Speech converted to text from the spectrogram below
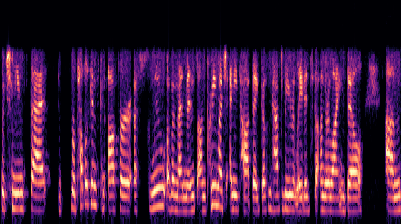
which means that Republicans can offer a slew of amendments on pretty much any topic. Doesn't have to be related to the underlying bill. Um,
